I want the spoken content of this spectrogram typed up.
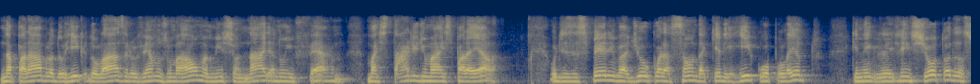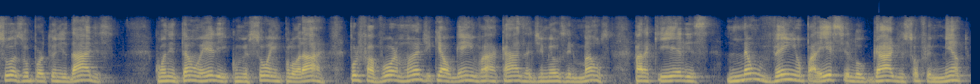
Na parábola do rico e do Lázaro, vemos uma alma missionária no inferno, mais tarde demais para ela. O desespero invadiu o coração daquele rico opulento que negligenciou todas as suas oportunidades. Quando então ele começou a implorar: Por favor, mande que alguém vá à casa de meus irmãos para que eles não venham para esse lugar de sofrimento,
